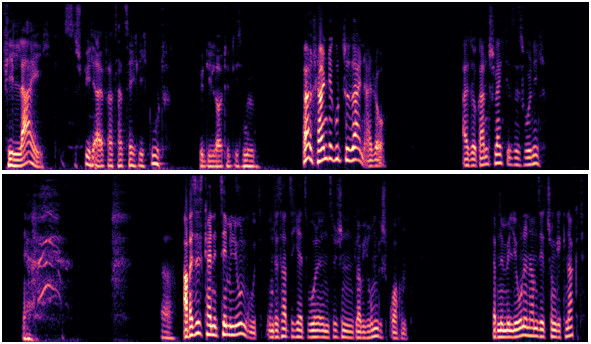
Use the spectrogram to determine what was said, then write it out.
Vielleicht ist das Spiel einfach tatsächlich gut für die Leute, die es mögen. Ja, scheint ja gut zu sein, also. Also ganz schlecht ist es wohl nicht. Ja. ja. Aber es ist keine 10 Millionen gut. Und das hat sich jetzt wohl inzwischen, glaube ich, rumgesprochen. Ich glaube, eine Million haben sie jetzt schon geknackt.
